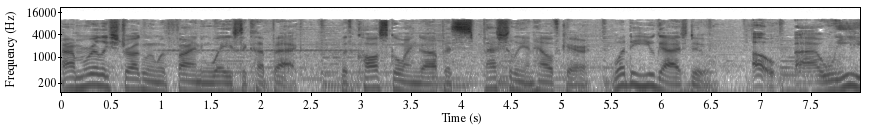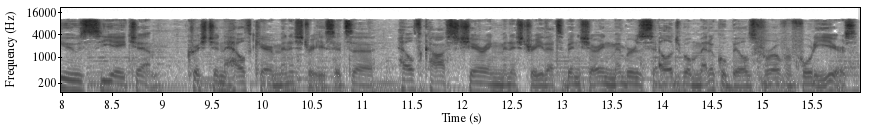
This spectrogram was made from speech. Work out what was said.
I'm really struggling with finding ways to cut back. With costs going up, especially in healthcare, what do you guys do? Oh, uh, we use CHM, Christian Healthcare Ministries. It's a health cost sharing ministry that's been sharing members' eligible medical bills for over 40 years.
